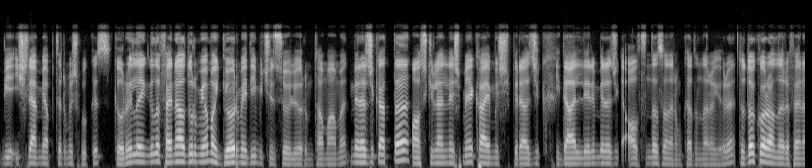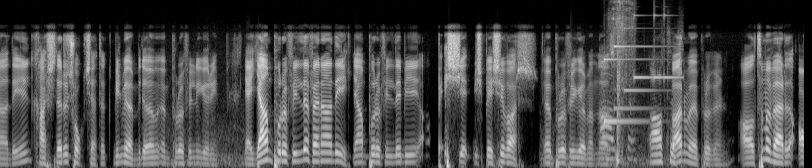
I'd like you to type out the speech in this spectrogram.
Bir işlem yaptırmış bu kız. Gorilla Angle'ı fena durmuyor ama görmediğim için söylüyorum tamamen. Birazcık hatta maskülenleşmeye kaymış. Birazcık ideallerin birazcık altında sanırım kadınlara göre. Dudak oranları fena değil. Kaşları çok çatık. Bilmiyorum bir de ön, ön profilini göreyim. Ya yan profilde fena değil. Yan profilde bir 5.75'i var. Ön profil görmem lazım. 6. 6. Var mı ön profilin? 6 mı verdi? Aa,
